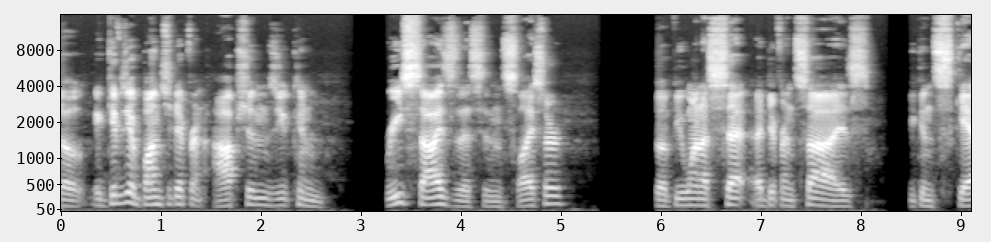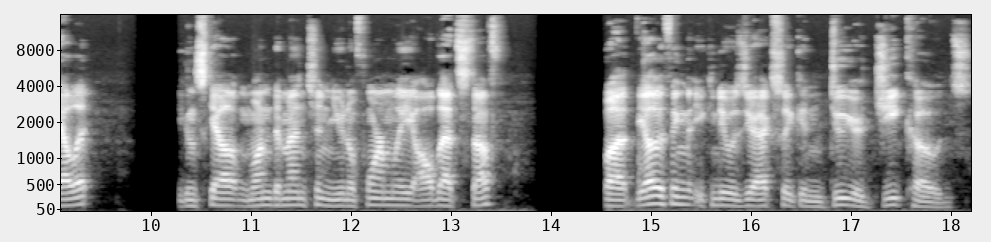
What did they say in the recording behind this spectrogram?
So it gives you a bunch of different options. You can resize this in Slic3r. So if you want to set a different size, you can scale it. You can scale it in one dimension uniformly, all that stuff. But the other thing that you can do is you actually can do your G codes.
